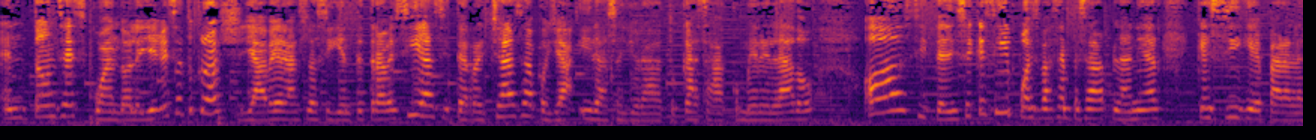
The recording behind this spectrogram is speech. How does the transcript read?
Entonces, cuando le llegues a tu crush, ya verás la siguiente travesía. Si te rechaza, pues ya irás a llorar a tu casa a comer helado. O si te dice que sí, pues vas a empezar a planear qué sigue para la,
